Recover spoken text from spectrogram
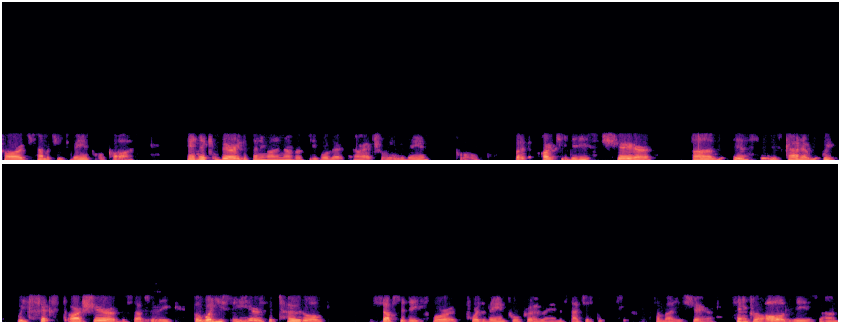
charge, how much each van pool cost. And it can vary depending on the number of people that are actually in the van pool. But RTD's share um, is is kind of we we fixed our share of the subsidy, but what you see here is the total subsidy for for the van pool program. It's not just somebody's share. Same for all of these um,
